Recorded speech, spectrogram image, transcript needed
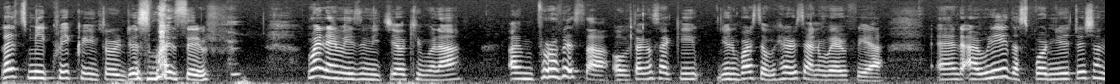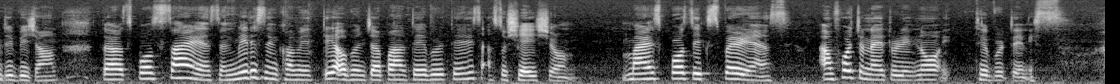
Let me quickly introduce myself. My name is Michiyo Kimura. I'm professor of Takasaki University of Health and Welfare, and I lead the Sport Nutrition Division, the Sports Science and Medicine Committee of Japan Table Tennis Association. My sports experience, unfortunately, no table tennis.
